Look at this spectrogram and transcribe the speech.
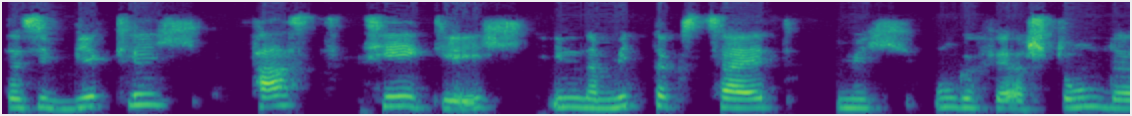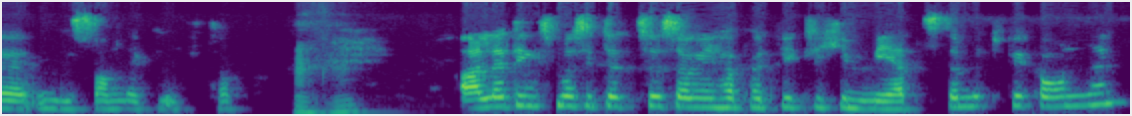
dass ich wirklich fast täglich in der Mittagszeit mich ungefähr eine Stunde in die Sonne gelegt habe. Mhm. Allerdings muss ich dazu sagen, ich habe halt wirklich im März damit begonnen.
